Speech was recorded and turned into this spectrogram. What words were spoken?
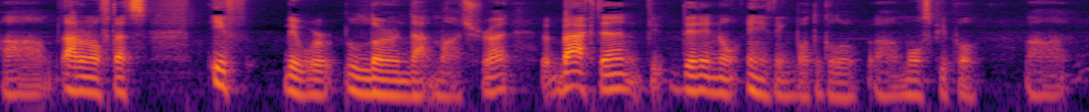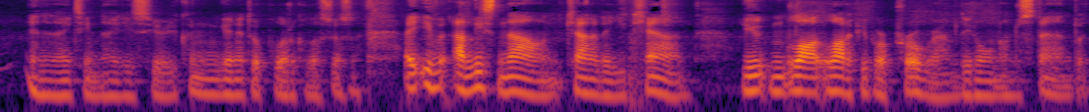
Um, I don't know if that's if they were learned that much, right? But back then, they didn't know anything about the globe. Uh, most people uh, in the 1990s here. You couldn't get into a political. Uh, even at least now in Canada, you can. You a lot, a lot of people are programmed; they don't understand, but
